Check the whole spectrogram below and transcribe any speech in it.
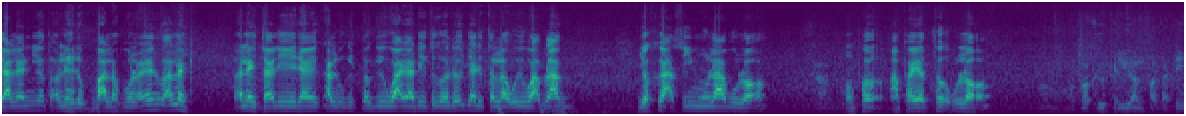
dalam ni yo tak boleh duk balas pula lain tak boleh. Tak boleh tadi dari kalau kita pergi buat jadi terus duk jadi telak buat belang. Yo kerak simula pula. ครับ Apa apa ya tok pula. อ๋อก็คือเป็นเรื่องปกติ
